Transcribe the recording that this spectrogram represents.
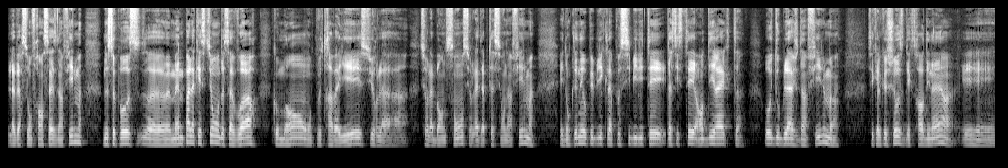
la version française d'un film ne se pose euh, même pas la question de savoir comment on peut travailler sur la, sur la bande son, sur l'adaptation d'un film. Et donc, donner au public la possibilité d'assister en direct au doublage d'un film, c'est quelque chose d'extraordinaire et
